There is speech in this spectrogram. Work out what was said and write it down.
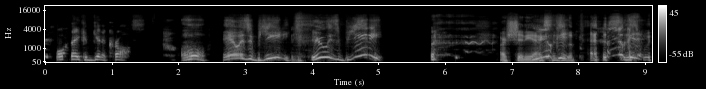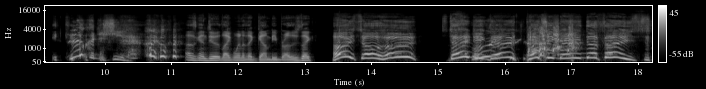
before they could get across. Oh, it was a beauty. It was a beauty. Our shitty Look accents at are the best. Look this at it. Look at the Sheila. I was gonna do it like one of the Gumby brothers, like, I saw her standing there punching me in the face.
